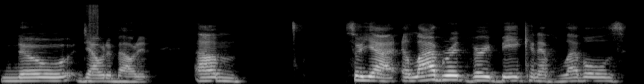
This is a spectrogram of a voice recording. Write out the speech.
no doubt about it. Um, so yeah, elaborate, very big, can have levels.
